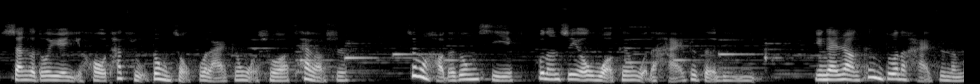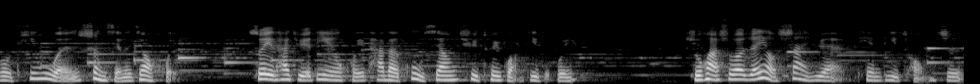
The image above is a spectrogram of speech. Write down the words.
三个多月以后，他主动走过来跟我说：“蔡老师，这么好的东西，不能只有我跟我的孩子得利益，应该让更多的孩子能够听闻圣贤的教诲。”所以，他决定回他的故乡去推广《弟子规》。俗话说：“人有善愿，天必从之。”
